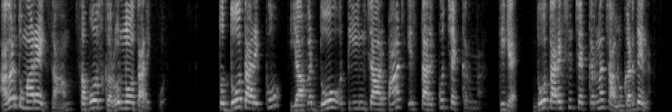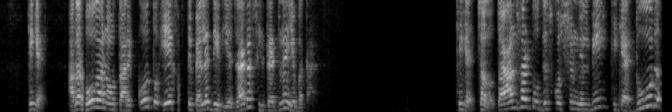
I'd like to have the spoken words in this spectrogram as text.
अगर तुम्हारा एग्ज़ाम सपोज़ करो नौ तारीख को तो दो तारीख को या फिर दो, तीन, चार, पाँच, इस तारीख को चेक करना ठीक है? दो तारीख से चेक करना चालू कर देना, ठीक है? अगर होगा नौ तारीख को तो एक हफ़्ते पहले दे दिया जाएगा सीटेट ने ये बताया। ठीक है, चलो तो answer to this question will be ठीक है, दूध,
